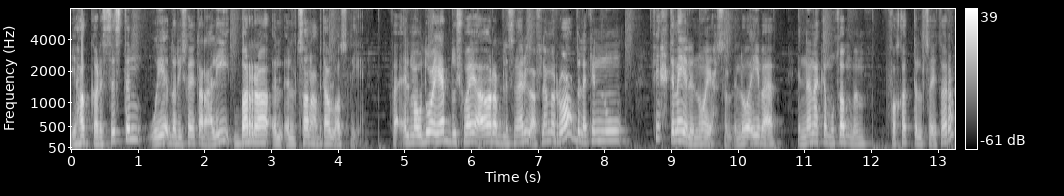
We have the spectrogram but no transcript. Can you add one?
يهكر السيستم ويقدر يسيطر عليه بره ال- الصنع بتاعه الأصلي يعني. فالموضوع يبدو شوية أقرب لسيناريو أفلام الرعب لكنه في احتمال إن هو يحصل. اللي هو إيه بقى؟ إن أنا كمصمم فقدت السيطرة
